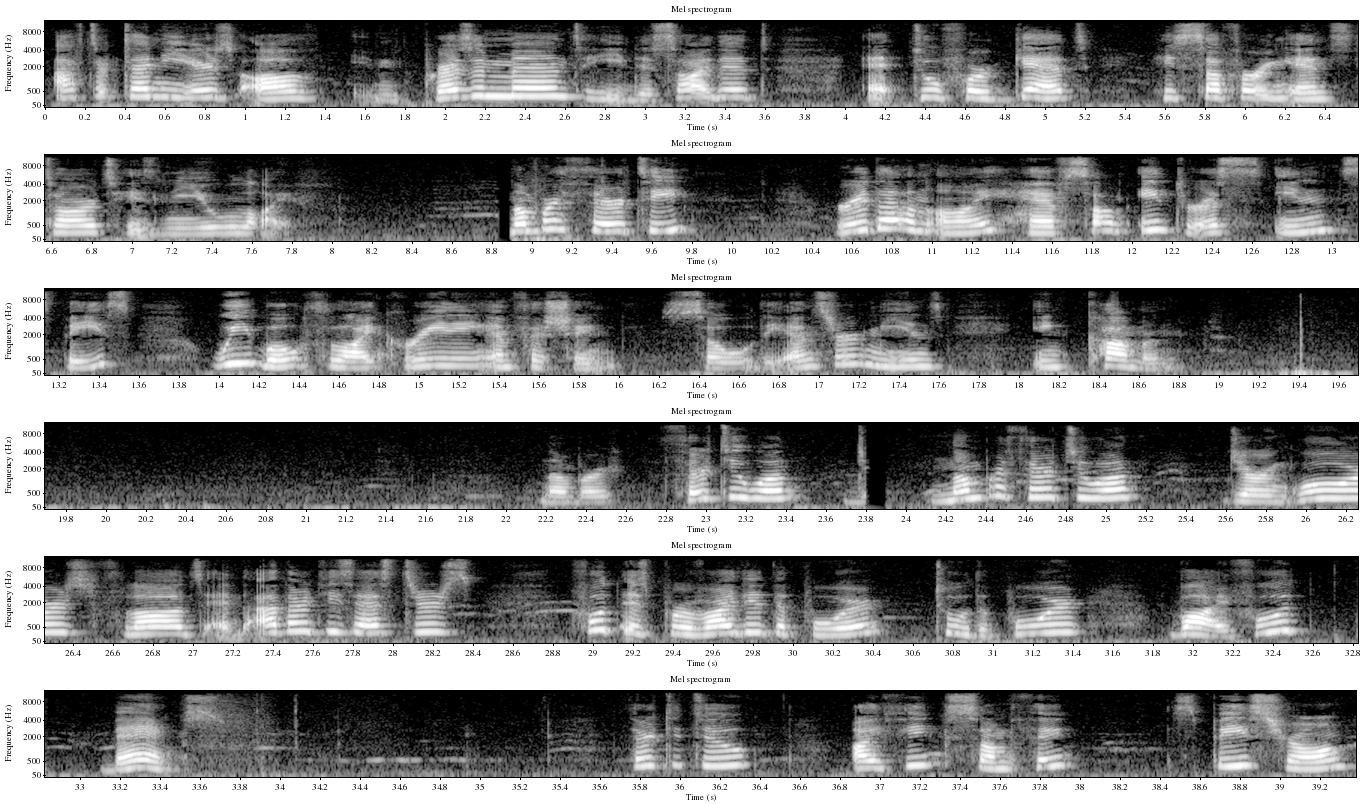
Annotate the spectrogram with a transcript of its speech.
After 10 years of imprisonment, he decided eh, to forget his suffering and start his new life. Number 30. Rida and I have some interests in space. We both like reading and fishing. So the answer means in common. Number 31. Number 31. During wars, floods, and other disasters, food is provided the poor to the poor by food banks. 32. I think something space wrong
